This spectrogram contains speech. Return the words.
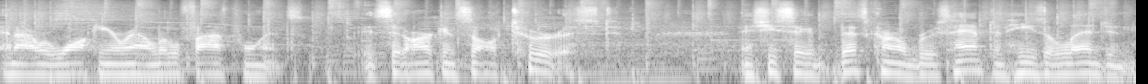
and I were walking around Little Five Points. It said Arkansas tourist. And she said, that's Colonel Bruce Hampton. He's a legend.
